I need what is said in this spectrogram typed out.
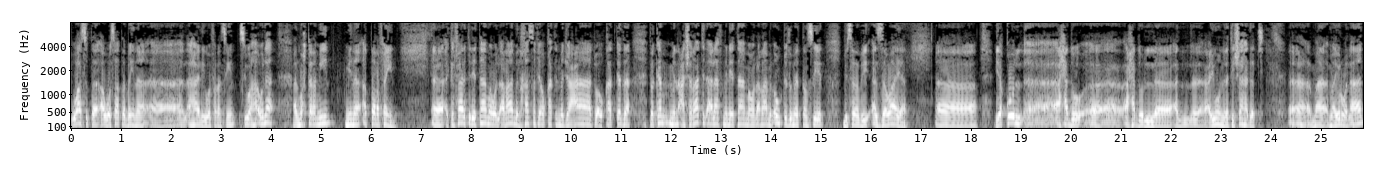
واسطة أو وساطة بين آه، الأهالي والفرنسيين سوى هؤلاء المحترمين من الطرفين. كفالة اليتامى والأرامل خاصة في أوقات المجاعات وأوقات كذا فكم من عشرات الآلاف من اليتامى والأرامل أنقذوا من التنصير بسبب الزوايا. آه، يقول آه، أحد آه، أحد العيون التي شاهدت ما ما يروى الآن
